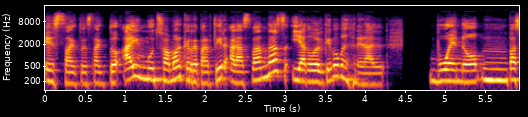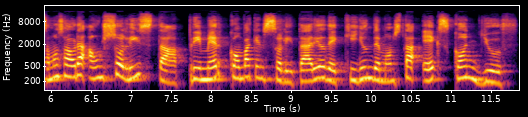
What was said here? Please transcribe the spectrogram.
Exacto, exacto. Hay mucho amor que repartir a las bandas y a todo el K-pop en general. Bueno, mm, pasamos ahora a un solista. Primer comeback en solitario de Kiyun de Monster X con Youth.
